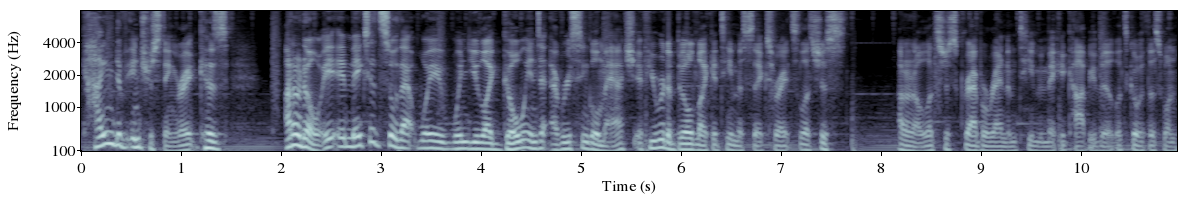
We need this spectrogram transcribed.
kind of interesting, right? Because I don't know, it, it, makes it so that way when you like go into every single match, if you were to build like a team of six, right? So let's just I don't know, let's just grab a random team and make a copy of it. Let's go with this one.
